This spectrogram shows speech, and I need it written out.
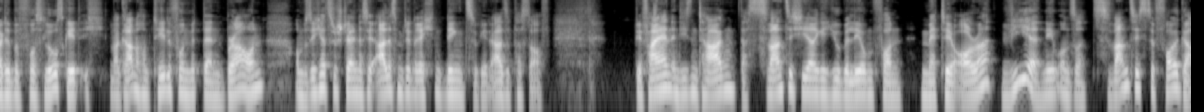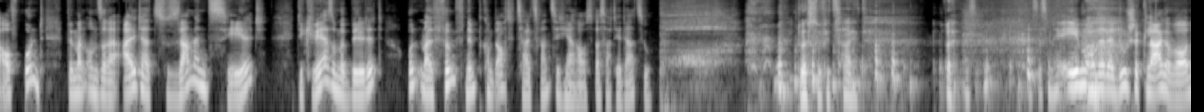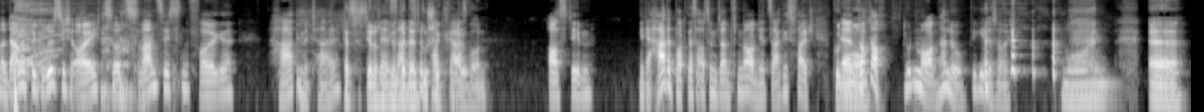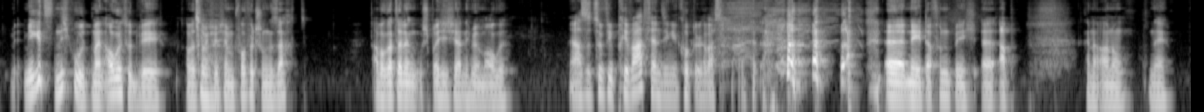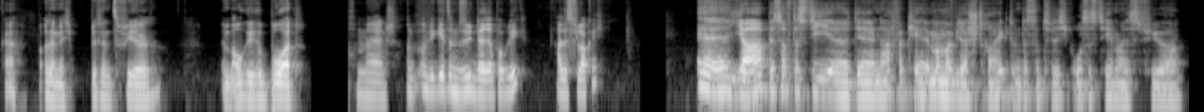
Leute, bevor es losgeht, ich war gerade noch am Telefon mit Dan Brown, um sicherzustellen, dass ihr alles mit den rechten Dingen zugeht. Also passt auf. Wir feiern in diesen Tagen das 20-jährige Jubiläum von Meteora. Wir nehmen unsere 20. Folge auf und wenn man unsere Alter zusammenzählt, die Quersumme bildet und mal 5 nimmt, kommt auch die Zahl 20 heraus. Was sagt ihr dazu? Du hast so viel Zeit. Das, das ist mir eben unter der Dusche klar geworden. Und damit begrüße ich euch zur 20. Folge Hartmetall. Das ist dir doch nicht unter der Dusche Podcast klar geworden. Aus dem, nee, der harte Podcast aus dem sanften Norden. Jetzt sage ich es falsch. Guten äh, Morgen. Doch, doch. Guten Morgen. Hallo. Wie geht es euch? Moin. Äh, mir geht's nicht gut. Mein Auge tut weh. Aber das habe ich euch im Vorfeld schon gesagt. Aber Gott sei Dank spreche ich ja nicht mehr im Auge. Ja, Hast du zu viel Privatfernsehen geguckt oder was? äh, nee, davon bin ich äh, ab. Keine Ahnung. Nee, ja, weiß ja nicht. Bisschen zu viel im Auge gebohrt. Ach Mensch. Und, und wie geht's im Süden der Republik? Alles flockig? Äh, ja, bis auf dass die, äh, der Nahverkehr immer mal wieder streikt und das natürlich großes Thema ist für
